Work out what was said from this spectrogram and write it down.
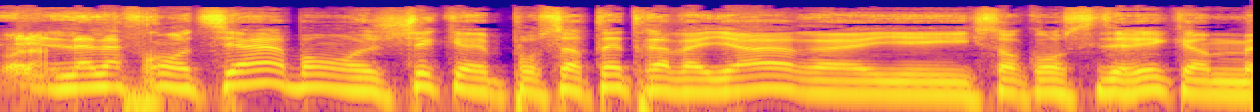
voilà. la, frontière, bon, je sais que pour certains travailleurs, euh, ils sont considérés comme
